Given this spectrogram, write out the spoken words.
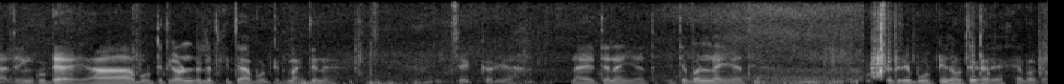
आय थिंक कुठे आहे? ह्या बोटीत काढून ठेवलेत की त्या बोटीत? माहिती नाही. चेक करूया. नाही इथे नाही आहेत. इथे पण नाही आहेत. कुठच्या तरी बोटीत होते खरे हे बघा.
